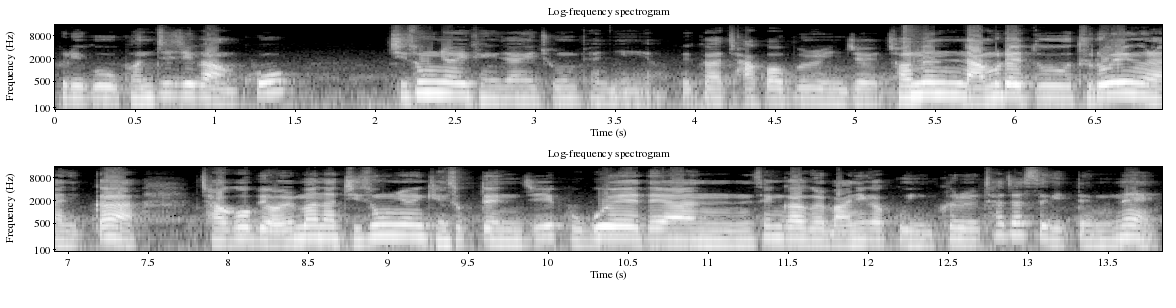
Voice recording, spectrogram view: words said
그리고 번지지가 않고 지속력이 굉장히 좋은 편이에요. 그러니까 작업을 이제 저는 아무래도 드로잉을 하니까 작업이 얼마나 지속력이 계속되는지 그거에 대한 생각을 많이 갖고 잉크를 찾아 쓰기 때문에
